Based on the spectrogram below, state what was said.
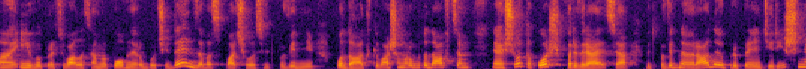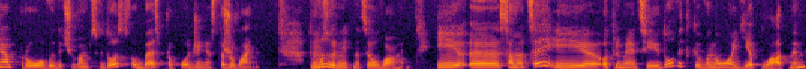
е, і ви працювали саме повний робочий день. За вас сплачувались відповідні податки вашим роботодавцям, е, що також перевіряється відповідною радою при прийнятті рішення про видачу вам свідоцтва без проходження стажування. Тому зверніть на це увагу. І е, саме це і отримання цієї довідки воно є платним.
